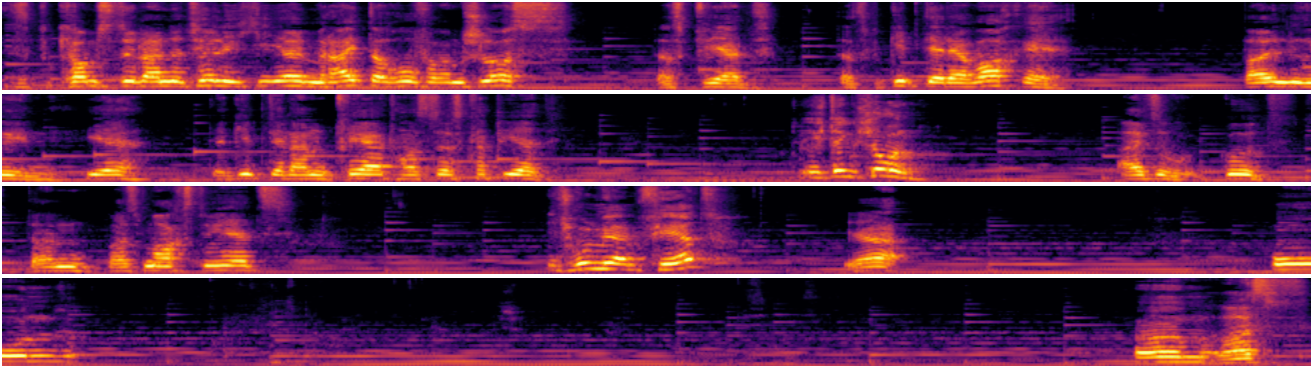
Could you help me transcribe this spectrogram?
Das bekommst du dann natürlich hier im Reiterhof am Schloss. Das Pferd. Das gibt dir der Wache. Balduin, hier, der gibt dir dann ein Pferd, hast du das kapiert? Ich denke schon. Also, gut, dann, was machst du jetzt? Ich hole mir ein Pferd Ja, und ähm, was?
